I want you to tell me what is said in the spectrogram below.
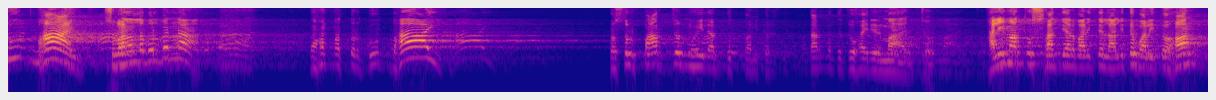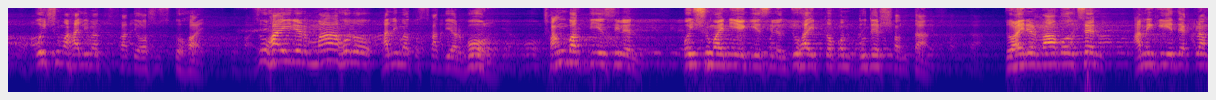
দুধ ভাই। সুবহানাল্লাহ বলবেন না। মোহাম্মদ তোর দুধ ভাই। রসুল পাঁচজন মহিলার দুধ পান করে তার মধ্যে জোহাইরের মা একজন। হালিমাতুস সাদিয়ার বাড়িতে লালিত পালিত হন। ওই সময় হালিমাতুস সাদিয়া অসুস্থ হয়। জুহাইরের মা হলো হালিমাতুস সাদিয়ার বোন। সংবাদ দিয়েছিলেন, ওই সময় নিয়ে গিয়েছিলেন। জুহাইর তখন দুধের সন্তান। জুহাইরের মা বলছেন, আমি গিয়ে দেখলাম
